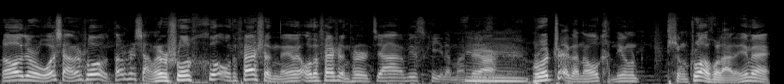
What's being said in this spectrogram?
然后就是我想着说，我当时想的是说喝 old fashion 的，因为 old fashion 它是加 whisky 的嘛，这样。嗯。我说这个呢，我肯定挺赚回来的，因为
